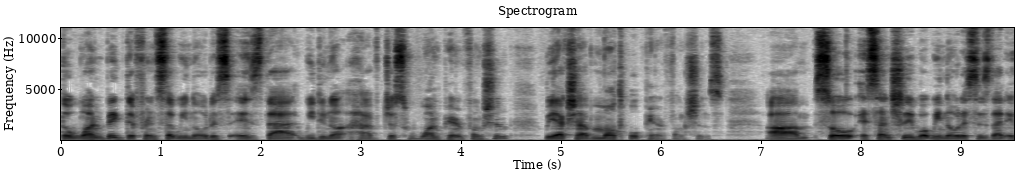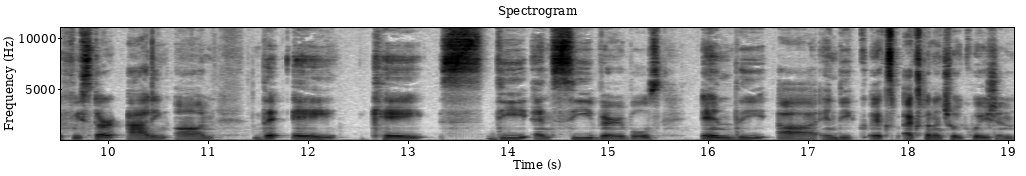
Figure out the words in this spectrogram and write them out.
The one big difference that we notice is that we do not have just one parent function, we actually have multiple parent functions. Um, so essentially what we notice is that if we start adding on the a, k, d, and c variables in the uh, in the exp exponential equation,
